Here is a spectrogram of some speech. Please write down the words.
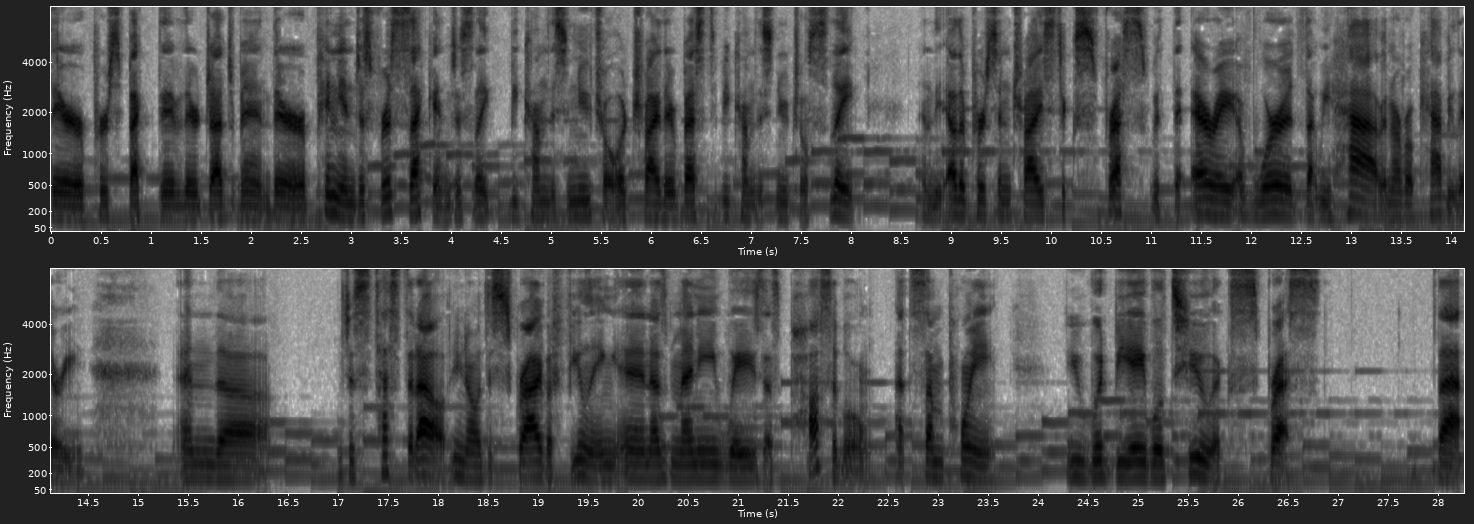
their perspective, their judgment, their opinion just for a second, just like become this neutral or try their best to become this neutral slate. And the other person tries to express with the array of words that we have in our vocabulary and uh, just test it out, you know, describe a feeling in as many ways as possible. At some point, you would be able to express that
